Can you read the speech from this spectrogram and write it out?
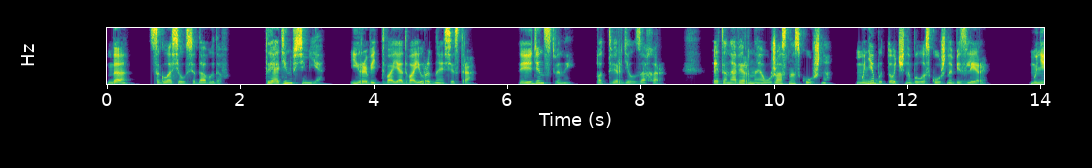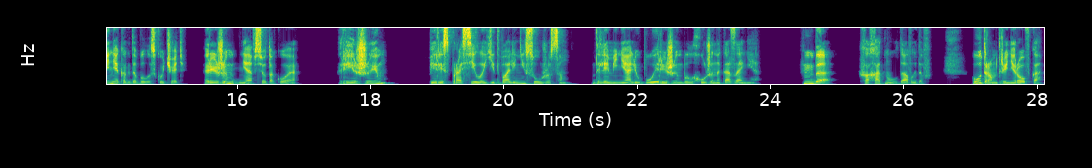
Да, согласился Давыдов. Ты один в семье? Ира ведь твоя двоюродная сестра. Единственный, подтвердил Захар. Это, наверное, ужасно скучно. Мне бы точно было скучно без Леры. Мне некогда было скучать. Режим дня все такое. Режим? переспросила едва ли не с ужасом. Для меня любой режим был хуже наказания. Да, хохотнул Давыдов. Утром тренировка,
